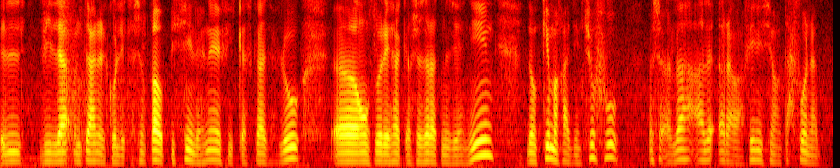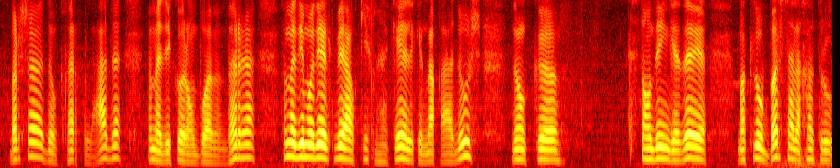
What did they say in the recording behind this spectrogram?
الفيلا نتاعنا الكل. كاش نلقاو بيسين لهنا في كاسكاد حلو آه اونطوري هكا بشجرات مزيانين. دونك كيما قاعدين تشوفوا ما شاء الله على روعة. فينيسيون تحفونا برشا دونك خارق العادة. فما ديكور اون بوا من برا فما دي موديل تباعوا كيف ما هكا لكن ما قعدوش. دونك آه ستاندينغ هذايا مطلوب برشا على خاطرو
